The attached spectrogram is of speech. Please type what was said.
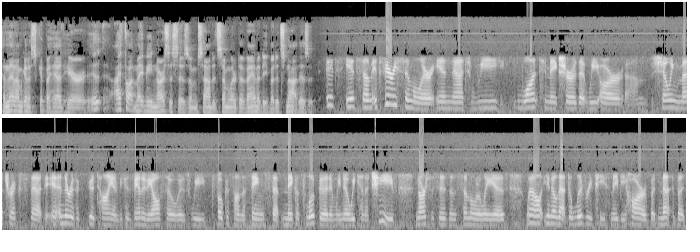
And then I'm going to skip ahead here. I thought maybe narcissism sounded similar to vanity, but it's not, is it? It's it's um it's very similar in that we want to make sure that we are um, showing metrics that and there is a good tie-in because vanity also is we focus on the things that make us look good and we know we can achieve. Narcissism similarly is well you know that delivery piece may be hard but met, but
